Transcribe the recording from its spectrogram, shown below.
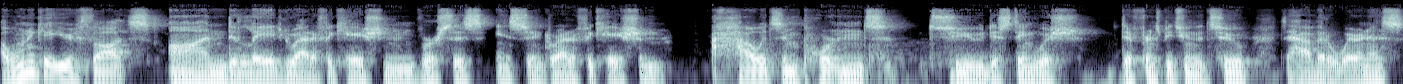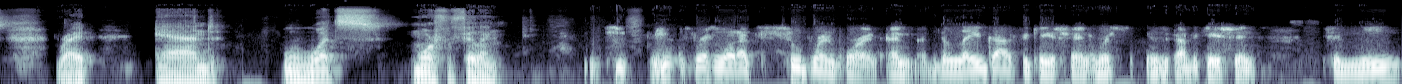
i want to get your thoughts on delayed gratification versus instant gratification how it's important to distinguish difference between the two to have that awareness right and what's more fulfilling first of all that's super important and delayed gratification versus gratification to me,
